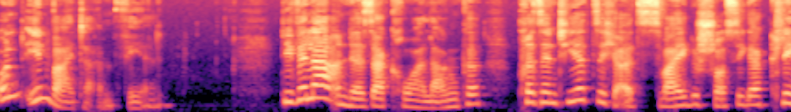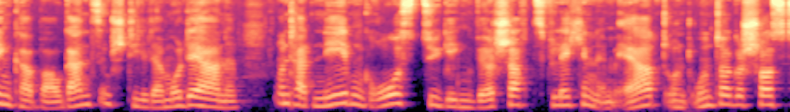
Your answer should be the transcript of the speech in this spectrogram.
und ihn weiterempfehlen. Die Villa an der Sacroalanke präsentiert sich als zweigeschossiger Klinkerbau ganz im Stil der Moderne und hat neben großzügigen Wirtschaftsflächen im Erd- und Untergeschoss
